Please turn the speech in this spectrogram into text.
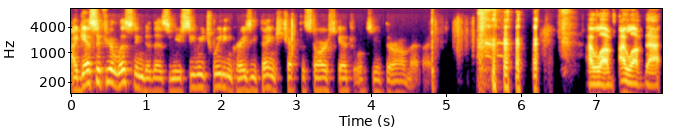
I guess if you're listening to this and you see me tweeting crazy things, check the star schedule and see if they're on that night. I love I love that.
